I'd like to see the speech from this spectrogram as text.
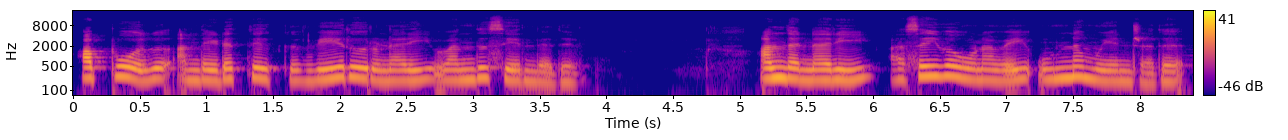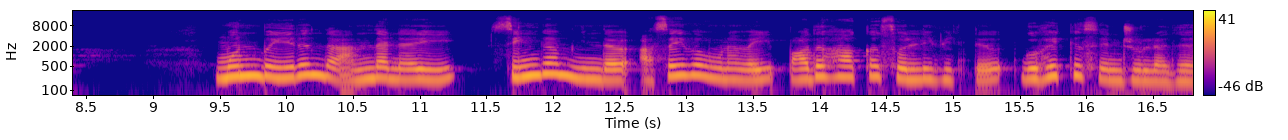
அப்போது அந்த இடத்திற்கு வேறொரு நரி வந்து சேர்ந்தது. அந்த நரி அசைவ உணவை உண்ண முயன்றது. முன்பு இருந்த அந்த நரி சிங்கம் இந்த அசைவ உணவை பாதுகாக்க சொல்லிவிட்டு குகைக்கு சென்றுள்ளது.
